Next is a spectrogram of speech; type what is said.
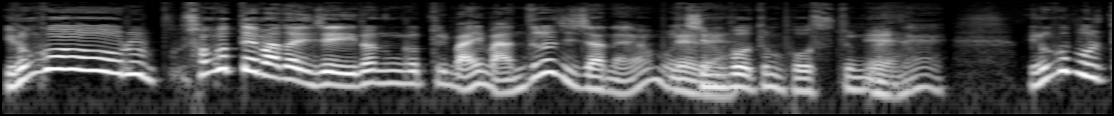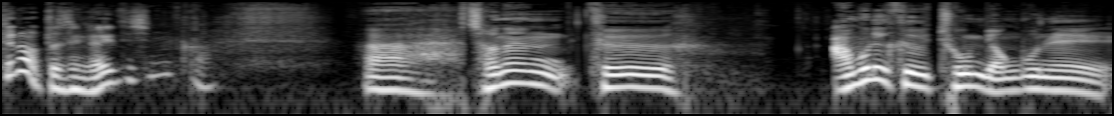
이런 거를 선거 때마다 이제 이런 것들이 많이 만들어지잖아요. 뭐 네네. 진보든 보수든 간에 이런 거 볼 때는 어떤 생각이 드십니까? 아, 저는 그 아무리 그 좋은 명분을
